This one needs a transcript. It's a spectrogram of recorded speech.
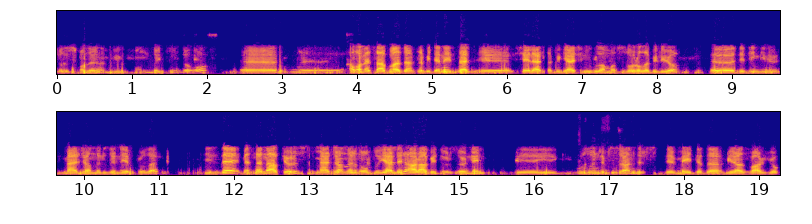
çalışmalarının büyük fonlayıcısı da o. Ee, e, ama mesela bazen tabii deneysel e, şeyler tabii gerçi uygulanması zor olabiliyor. Ee, dediğin gibi mercanlar üzerine yapıyorlar. Biz de mesela ne yapıyoruz? Mercanların olduğu yerleri harap ediyoruz. Örneğin e, uzunca bir süredir medyada biraz var yok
